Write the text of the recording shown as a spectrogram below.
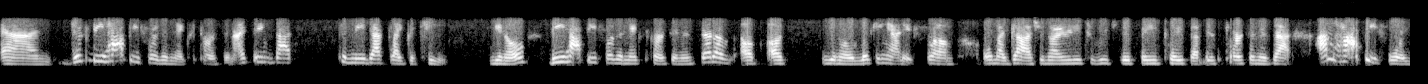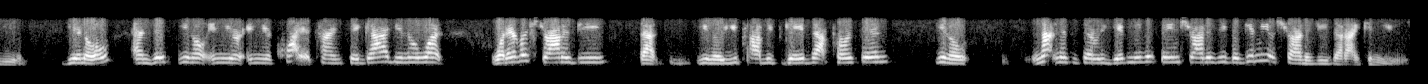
and just be happy for the next person. I think that's to me that's like the key. You know, be happy for the next person instead of, of us, you know, looking at it from, oh my gosh, you know, I need to reach the same place that this person is at. I'm happy for you, you know, and just, you know, in your in your quiet time, say, God, you know what, whatever strategy that you know you probably gave that person, you know, not necessarily give me the same strategy, but give me a strategy that I can use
